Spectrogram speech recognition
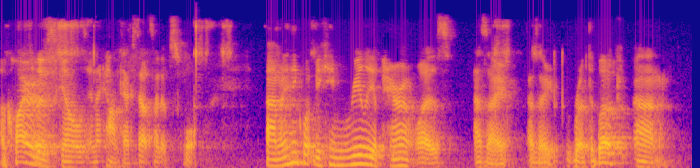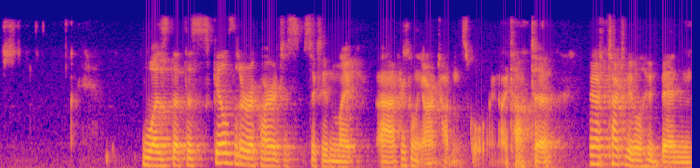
acquire those skills in a context outside of school. Um, and I think what became really apparent was as I as I wrote the book um, was that the skills that are required to succeed in life uh, frequently aren't taught in school. You know, I talked to I talked to people who'd been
